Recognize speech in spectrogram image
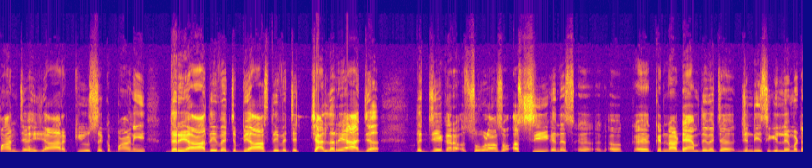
5000 ਕਿਊਸਿਕ ਪਾਣੀ ਦਰਿਆ ਦੇ ਵਿੱਚ ਬਿਆਸ ਦੇ ਵਿੱਚ ਚੱਲ ਰਿਹਾ ਅੱਜ ਤੇ ਜੇਕਰ 1680 ਕਹਿੰਦੇ ਸ- ਅ, ਅ, ਅ, ਕਿੰਨਾ ਡੈਮ ਦੇ ਵਿੱਚ ਜਿੰਨੀ ਸੀਗੀ ਲਿਮਟ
